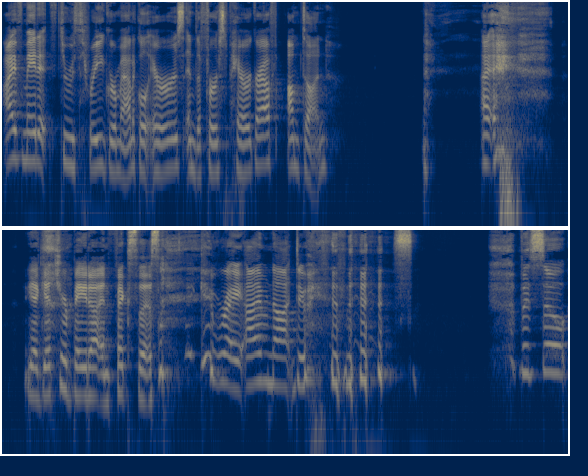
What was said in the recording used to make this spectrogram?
I've made it through three grammatical errors in the first paragraph, I'm done. I, Yeah, get your beta and fix this. right. I'm not doing this. But so,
